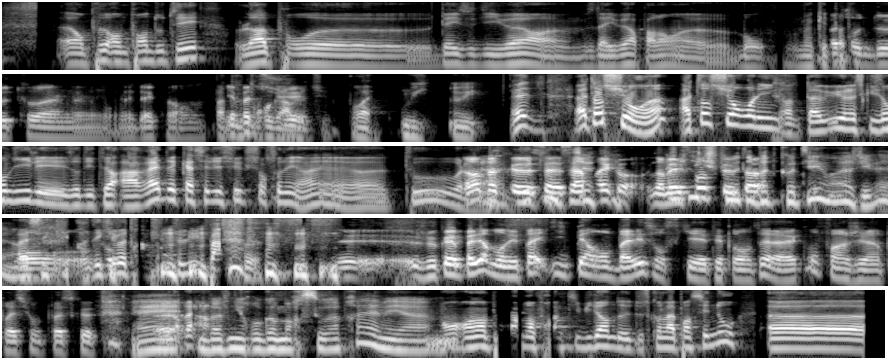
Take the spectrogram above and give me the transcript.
Euh, on, peut, on peut en douter. Là, pour euh, Days the Diver, euh, The Diver, pardon, euh, bon, je m'inquiète Pas pas, trop de toi, on est d'accord. Pas Il y a trop, pas de trop grave sujet. là-dessus. Ouais. Oui, oui. Eh, attention, hein, attention, Rolling. T'as vu là, ce qu'ils ont dit, les auditeurs Arrête de casser du sucre sur Sony. Hein, euh, tout. Voilà. Non, parce que c'est après quoi. Non, mais je pense je peux que. mettre un t'as- pas de côté, moi j'y vais. hein. C'est on-. Dès qu'il veut te lui, paf Euh, je veux quand même pas dire, mais on n'est pas hyper emballé sur ce qui a été présenté à la conf, hein, j'ai l'impression, parce que Eh, Euh, on va venir au gros morceau après, mais euh, on, on en parle, on fera un petit bilan de, de ce qu'on a pensé nous.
